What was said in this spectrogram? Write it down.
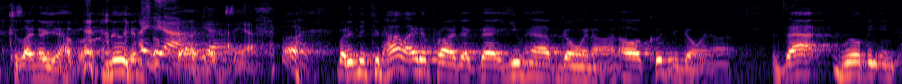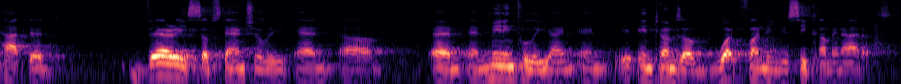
Because I, I know you have like millions of yeah, projects. Yeah, yeah, uh, but if you could highlight a project that you have going on or could be going on, that will be impacted very substantially and, uh, and, and meaningfully and, and in terms of what funding you see coming at us.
